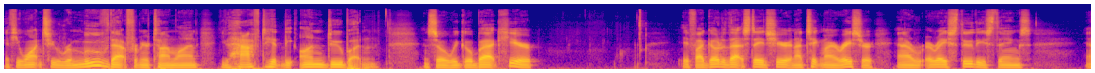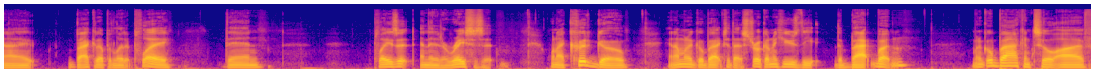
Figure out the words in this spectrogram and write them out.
If you want to remove that from your timeline, you have to hit the undo button. And so we go back here. If I go to that stage here and I take my eraser and I erase through these things and I back it up and let it play, then plays it and then it erases it. When I could go, and I'm going to go back to that stroke, I'm going to use the, the back button. I'm going to go back until I've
